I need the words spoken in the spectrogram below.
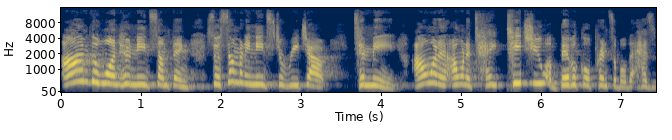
I'm the one who needs something, so somebody needs to reach out to me. I want to I want to teach you a biblical principle that has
